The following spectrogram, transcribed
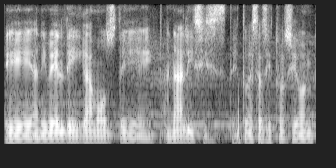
eh, a nivel de digamos de análisis de toda esta situación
